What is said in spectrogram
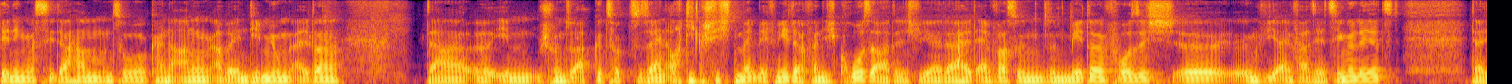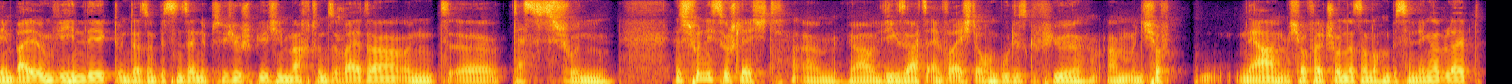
Training, was sie da haben und so, keine Ahnung, aber in dem jungen Alter da äh, eben schon so abgezockt zu sein. Auch die Geschichten beim Elfmeter fand ich großartig, wie er da halt einfach so, ein, so einen Meter vor sich äh, irgendwie einfach, also jetzt Single jetzt, da den Ball irgendwie hinlegt und da so ein bisschen seine Psychospielchen macht und so weiter. Und äh, das ist schon, das ist schon nicht so schlecht. Ähm, ja, und wie gesagt, einfach echt auch ein gutes Gefühl. Ähm, und ich hoffe, ja, ich hoffe halt schon, dass er noch ein bisschen länger bleibt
